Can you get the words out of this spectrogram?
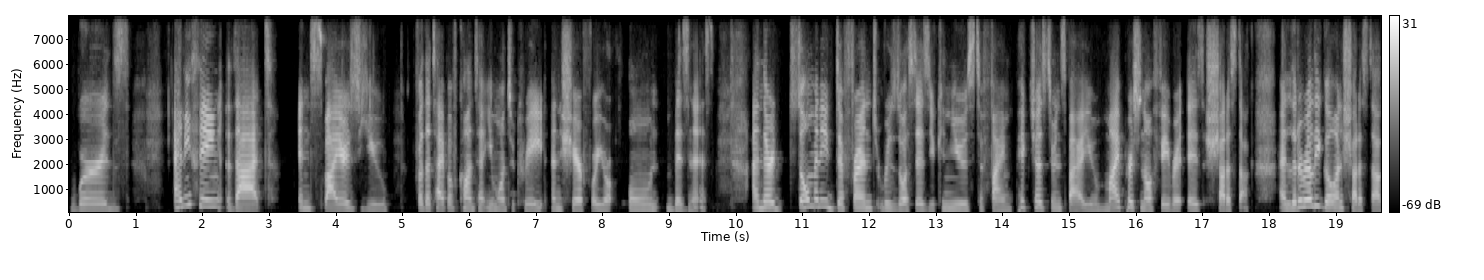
words, anything that inspires you for the type of content you want to create and share for your own business. And there are so many different resources you can use to find pictures to inspire you. My personal favorite is Shutterstock. I literally go on Shutterstock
